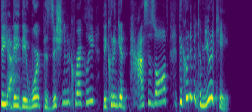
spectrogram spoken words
they, Yeah. they they weren't positioning correctly. They couldn't get passes off. They couldn't even communicate.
